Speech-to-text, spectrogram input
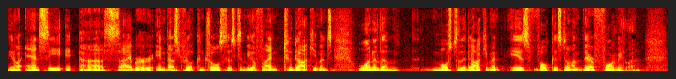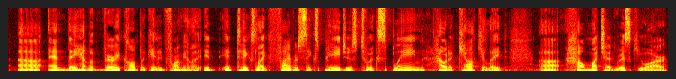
you know, ANSSI uh, Cyber Industrial Control System, you'll find two documents. One of them most of the document is focused on their formula. Uh, and they have a very complicated formula. It, it takes like five or six pages to explain how to calculate uh, how much at risk you are.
